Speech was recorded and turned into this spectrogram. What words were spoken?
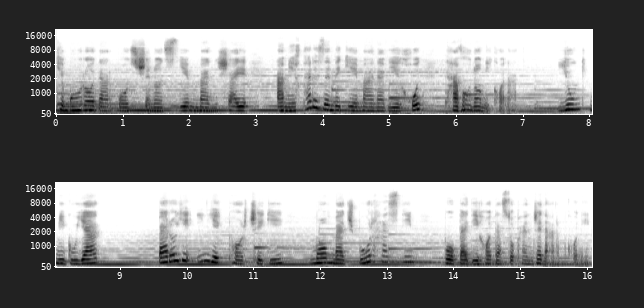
که ما را در بازشناسی منشأ عمیقتر زندگی معنوی خود توانا می کند. یونگ می گوید برای این یک پارچگی ما مجبور هستیم با بدیها دست و پنجه نرم کنیم.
